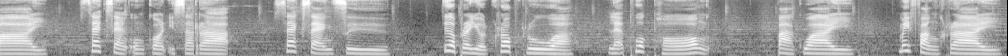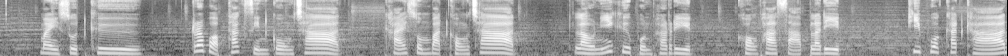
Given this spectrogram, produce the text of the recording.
บาย แทรกแซงองค์กรอิสระ แทรกแซงสื่อ เอื้อประโยชน์ครอบครัว และพวกพ้อง ปากไว ไม่ฟังใคร ใหม่สุดคือ ระบอบทักษิณโกงชาติ ขายสมบัติของชาติ เหล่านี้คือผลผลิตของภาษาประดิษฐ์ ที่พวกคัดค้าน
